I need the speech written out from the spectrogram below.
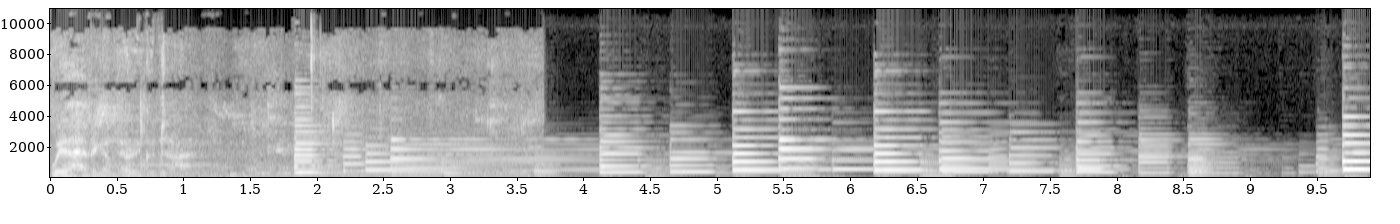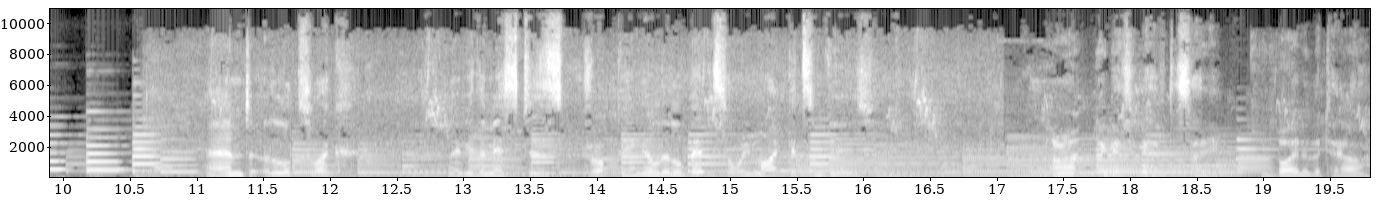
We are having a very good time. And it looks like maybe the mist is dropping a little bit, so we might get some views. All right, I guess we have to say goodbye to the tower.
